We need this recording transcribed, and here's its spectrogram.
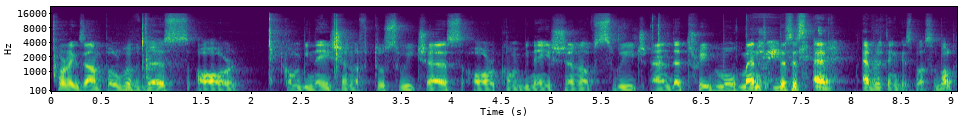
for example, with this or combination of two switches or combination of switch and the trim movement, this is ev everything is possible.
